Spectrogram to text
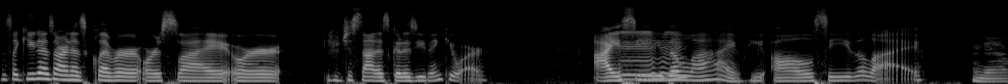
it's like you guys aren't as clever or sly or you're just not as good as you think you are. I mm-hmm. see the mm-hmm. lie. We all see the lie. Yeah.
